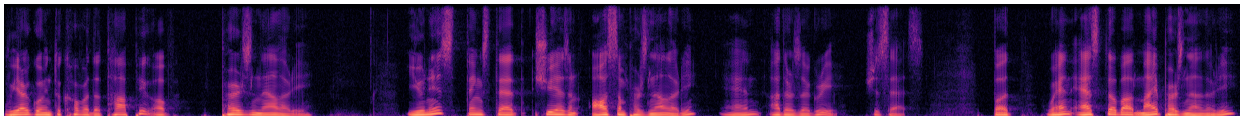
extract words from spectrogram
we are going to cover the topic of personality. Eunice thinks that she has an awesome personality, and others agree, she says. But when asked about my personality,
